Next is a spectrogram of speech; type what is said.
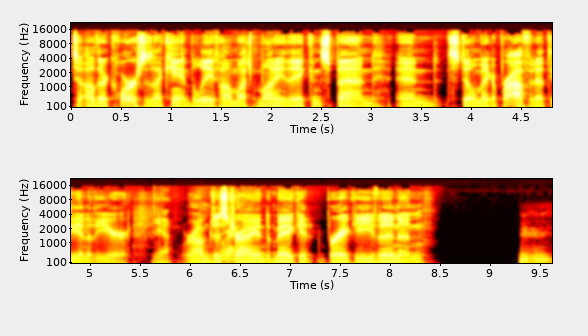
to other courses. I can't believe how much money they can spend and still make a profit at the end of the year. Yeah. where I'm just Right. trying to make it break even and Mhm.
